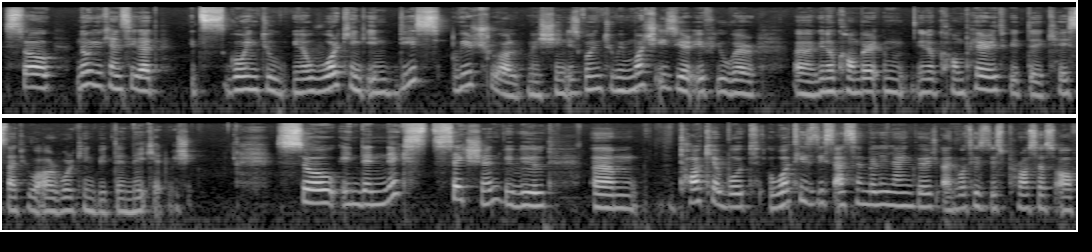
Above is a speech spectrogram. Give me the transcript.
So now you can see that it's going to, you know, working in this virtual machine is going to be much easier if you were uh, you know compare um, you know compare it with the case that you are working with the naked machine. So in the next section we will um, talk about what is this assembly language and what is this process of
